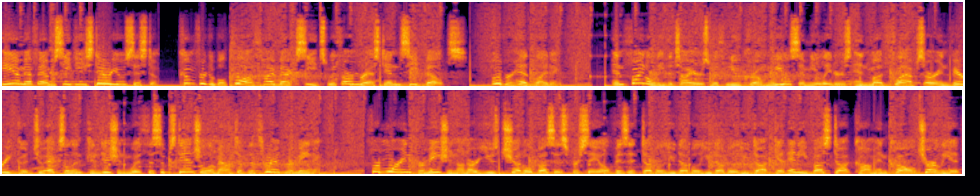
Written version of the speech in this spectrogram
AM FM CD stereo system. Comfortable cloth high back seats with armrest and seat belts. Overhead lighting. And finally the tires with new chrome wheel simulators and mud flaps are in very good to excellent condition with a substantial amount of the thread remaining. For more information on our used shuttle buses for sale visit www.getanybus.com and call Charlie at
